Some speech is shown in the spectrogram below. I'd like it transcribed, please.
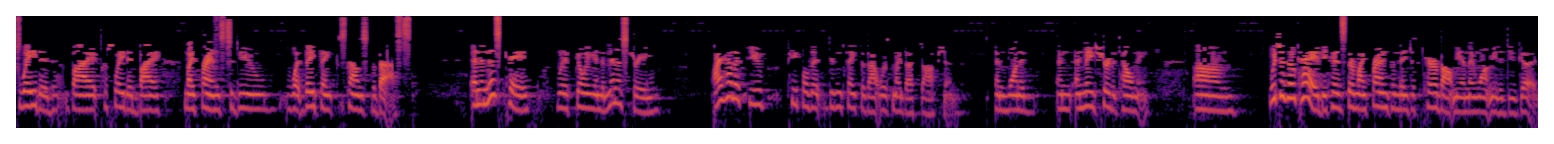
swayed by, persuaded by my friends to do what they think sounds the best. And in this case, with going into ministry, I had a few people that didn't think that that was my best option and wanted and, and made sure to tell me. Um, which is okay because they're my friends and they just care about me and they want me to do good.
